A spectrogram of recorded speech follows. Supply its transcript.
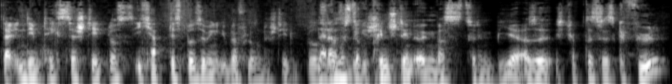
da in dem Text, da steht bloß, ich habe das bloß wenig überflogen, da steht bloß... Na, da muss doch drinstehen irgendwas zu dem Bier. Also ich habe das, das Gefühl,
